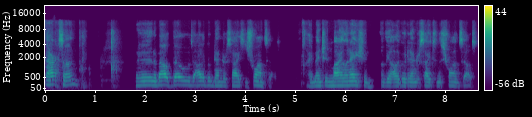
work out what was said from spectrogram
axon and about those oligodendrocytes and Schwann cells. I mentioned myelination of the oligodendrocytes and the Schwann cells.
